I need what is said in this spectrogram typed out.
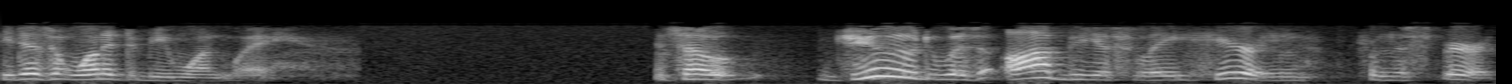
He doesn't want it to be one way. And so Jude was obviously hearing from the Spirit.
